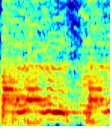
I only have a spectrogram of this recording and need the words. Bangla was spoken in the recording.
Krishna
